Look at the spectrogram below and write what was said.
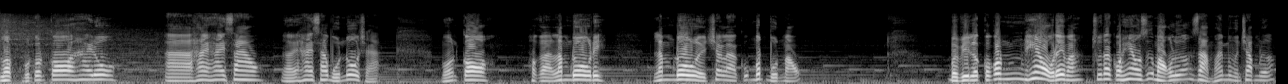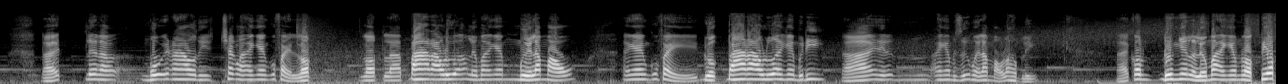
Lọt một con co 2 đô À 2 2 sao Đấy 2 sao 4 đô chẳng hạn Một con co Hoặc là 5 đô đi 5 đô thì chắc là cũng mất 4 máu bởi vì là có con heo ở đây mà Chúng ta có heo giữ máu nữa Giảm 20% nữa Đấy Nên là mỗi round thì chắc là anh em cũng phải lọt Lọt là 3 round nữa Nếu mà anh em 15 máu Anh em cũng phải được 3 round nữa anh em mới đi Đấy thì anh em giữ 15 máu là hợp lý Đấy còn đương nhiên là nếu mà anh em lọt tiếp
